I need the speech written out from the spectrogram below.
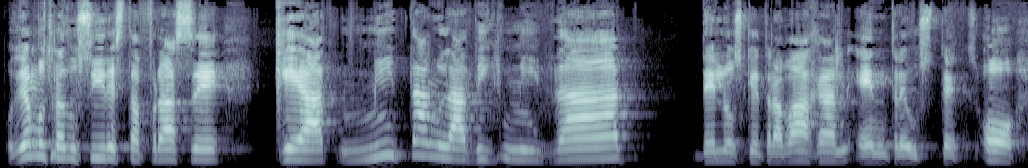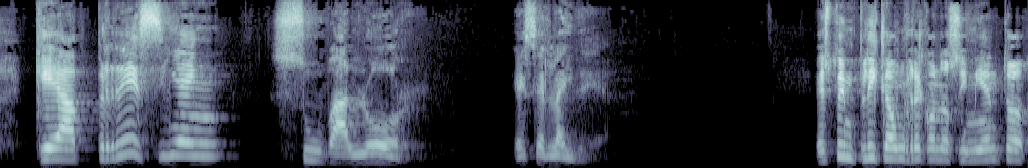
Podríamos traducir esta frase que admitan la dignidad de los que trabajan entre ustedes o que aprecien su valor. Esa es la idea. Esto implica un reconocimiento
